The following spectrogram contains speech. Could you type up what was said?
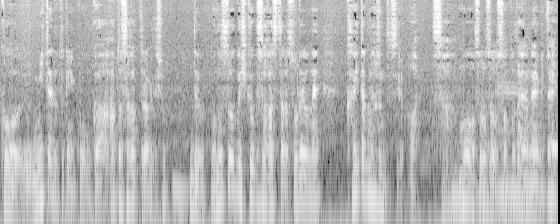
こう見てる時にこうガーッと下がってるわけでしょ、うん、でものすごく低く下がってたらそれをね買いたくなるんですよ。あさあもうそろそろそこだよねみたいな。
